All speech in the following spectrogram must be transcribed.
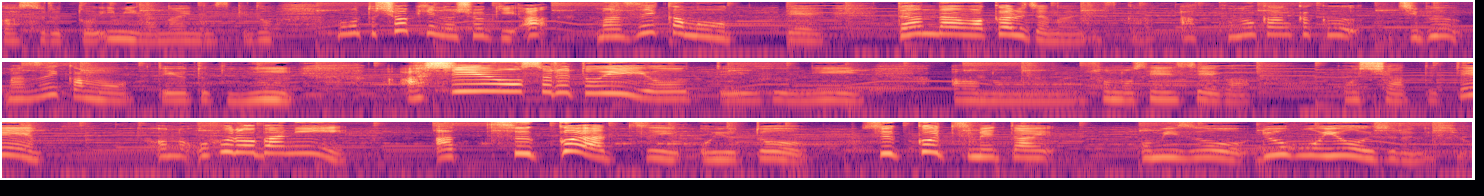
かすると意味がないんですけどもうほんと初期の初期あまずいかもってだんだんわかるじゃないですか。あこの感覚自分まずいかもっていう時に足湯をするといいよっていう風にあのその先生がおっしゃっててあのお風呂場にあすっごい熱いお湯とすっごい冷たいお水を両方用意するんですよ。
